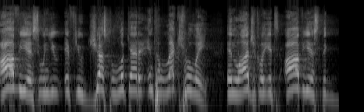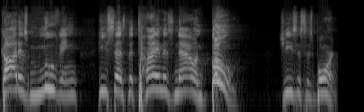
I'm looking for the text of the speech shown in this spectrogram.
obvious when you if you just look at it intellectually and logically, it's obvious that God is moving he says, The time is now, and boom, Jesus is born.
